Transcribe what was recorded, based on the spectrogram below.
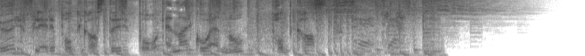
Hør flere podkaster på nrk.no podkast. P3.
